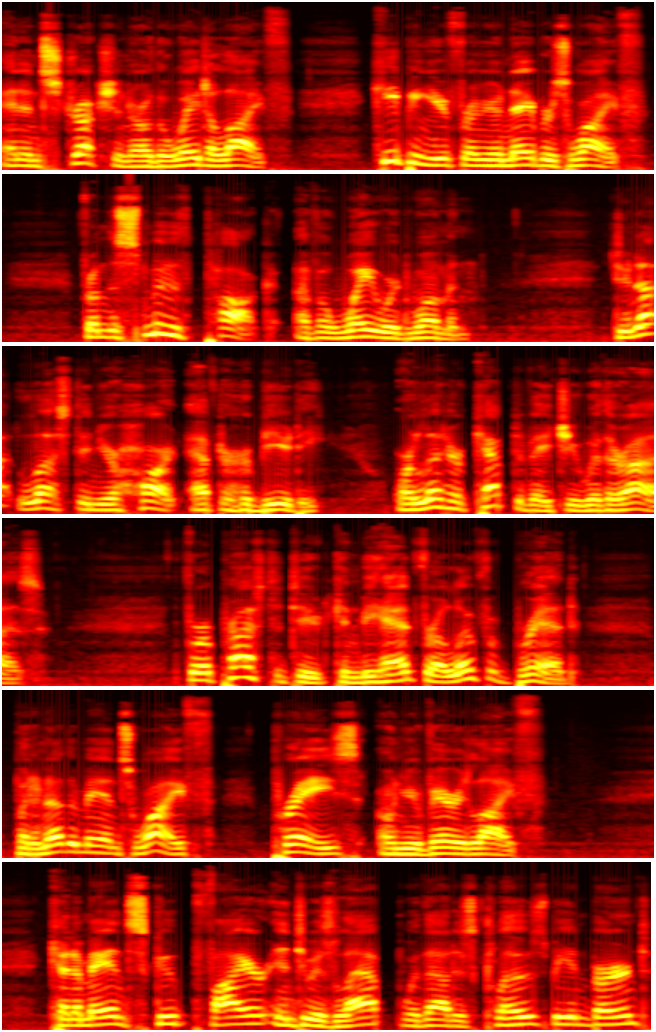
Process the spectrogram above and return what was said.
and instruction are the way to life, keeping you from your neighbor's wife, from the smooth talk of a wayward woman. Do not lust in your heart after her beauty, or let her captivate you with her eyes. For a prostitute can be had for a loaf of bread, but another man's wife preys on your very life. Can a man scoop fire into his lap without his clothes being burned?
